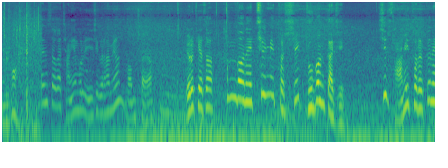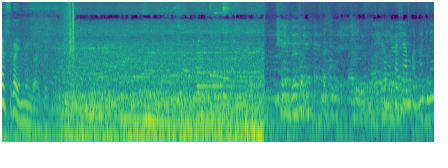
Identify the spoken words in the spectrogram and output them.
드리고 센서가 장애물을 인식을 하면 멈춰요. 이렇게 해서 한 번에 7m씩 두 번까지 14m를 꺼낼 수가 있는 거죠. 다시 한번 확인해.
